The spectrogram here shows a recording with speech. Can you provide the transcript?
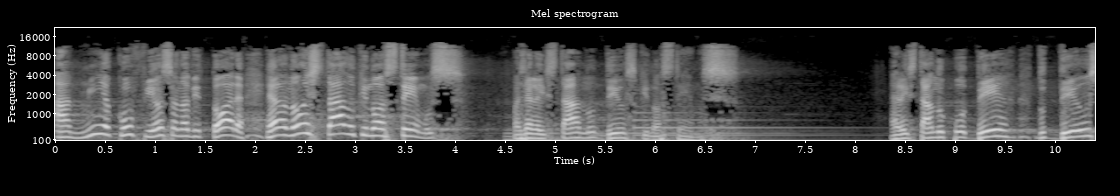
a minha confiança na vitória, ela não está no que nós temos, mas ela está no Deus que nós temos. Ela está no poder do Deus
